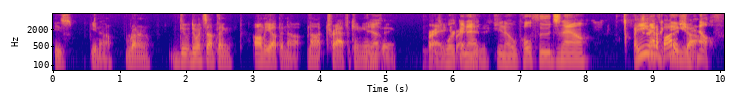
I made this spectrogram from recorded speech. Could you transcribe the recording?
he's you know running do, doing something on the up and up, not trafficking anything. Yep. Right. He's working right. at you know Whole Foods now. He had a body shop. Health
